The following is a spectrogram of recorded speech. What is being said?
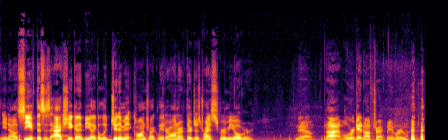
you know, see if this is actually to be like a legitimate contract later on, or if they're just trying to screw me over. Yeah. All right. Well, we're getting off track, man. We're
